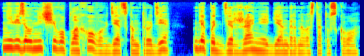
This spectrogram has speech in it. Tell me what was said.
не видел ничего плохого в детском труде для поддержания гендерного статус-кво.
